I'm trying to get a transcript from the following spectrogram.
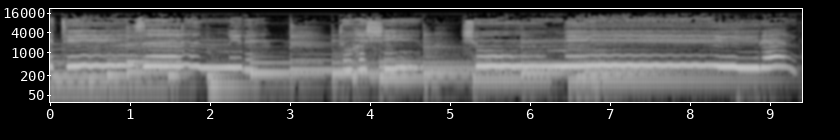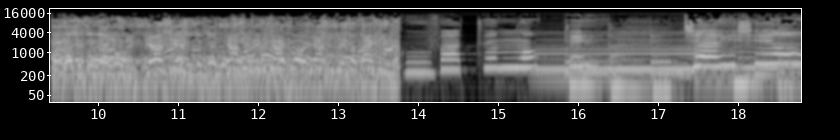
حياتي زمرة تهشم شميرة قوة موتي تعيش يوم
